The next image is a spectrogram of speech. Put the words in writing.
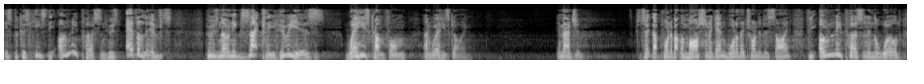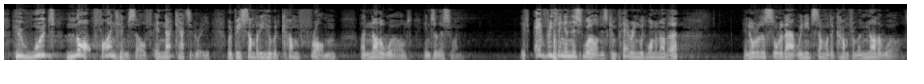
is because he's the only person who's ever lived who's known exactly who he is, where he's come from, and where he's going. Imagine to take that point about the Martian again, what are they trying to decide? The only person in the world who would not find himself in that category would be somebody who would come from another world into this one. If everything in this world is comparing with one another, in order to sort it out, we need someone to come from another world.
